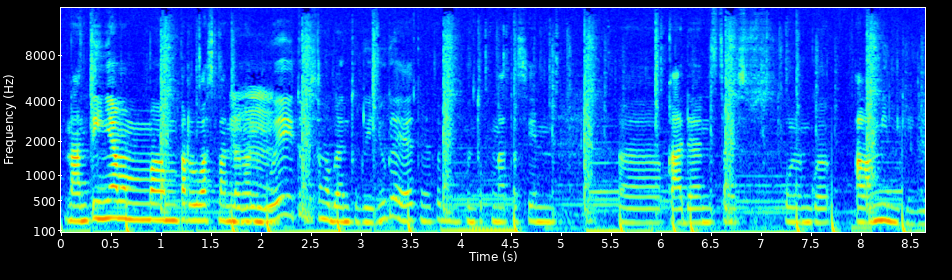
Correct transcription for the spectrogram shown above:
nantinya mem- memperluas pandangan Mm-mm. gue itu bisa ngebantu gue juga ya ternyata untuk ngatasin eh, keadaan stressful yang gue alamin gitu.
